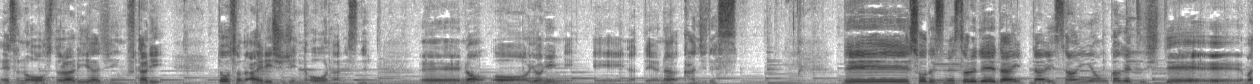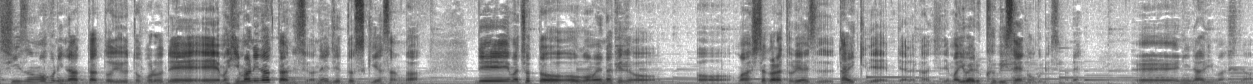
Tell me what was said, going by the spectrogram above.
えー、そのオーストラリア人2人とそのアイリッシュ人のオーナーですね、えー、の4人に、え、なったような感じです。でそうですねそれで大体34ヶ月して、えー、まあ、シーズンオフになったというところで、えー、まあ、暇になったんですよね、ジェットスキー屋さんが。で、まあ、ちょっとごめんだけど、まあ、明日からとりあえず待機でみたいな感じで、ま、いわゆる首宣告ですよね、えー、になりました。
